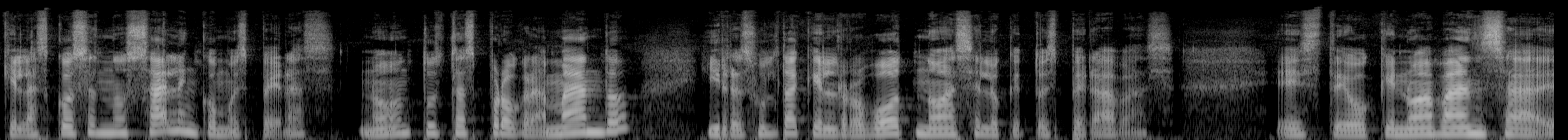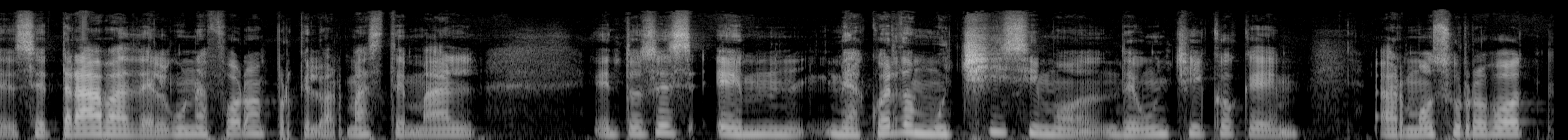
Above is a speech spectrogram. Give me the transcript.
que las cosas no salen como esperas, ¿no? Tú estás programando y resulta que el robot no hace lo que tú esperabas, este, o que no avanza, eh, se traba de alguna forma porque lo armaste mal. Entonces, em, me acuerdo muchísimo de un chico que armó su robot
